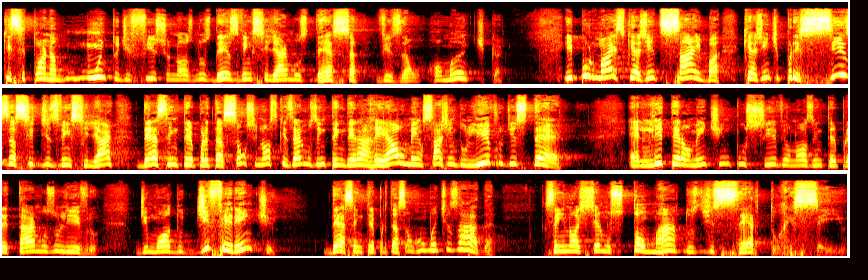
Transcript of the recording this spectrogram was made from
que se torna muito difícil nós nos desvencilharmos dessa visão romântica. E por mais que a gente saiba que a gente precisa se desvencilhar dessa interpretação, se nós quisermos entender a real mensagem do livro de Esther, é literalmente impossível nós interpretarmos o livro de modo diferente dessa interpretação romantizada, sem nós sermos tomados de certo receio.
